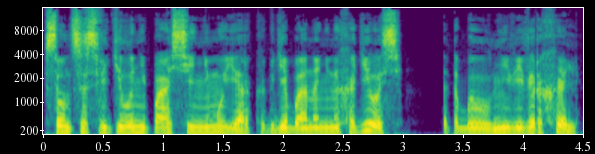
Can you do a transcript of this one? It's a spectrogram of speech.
Солнце светило не по-осеннему ярко, где бы она ни находилась, это был не Виверхель.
